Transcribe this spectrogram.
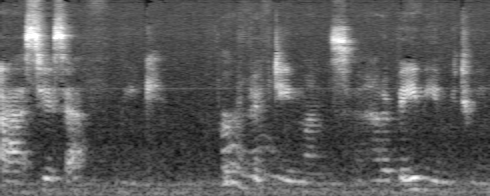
uh, CSF leak for Oh, wow. 15 months and had a baby in between.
